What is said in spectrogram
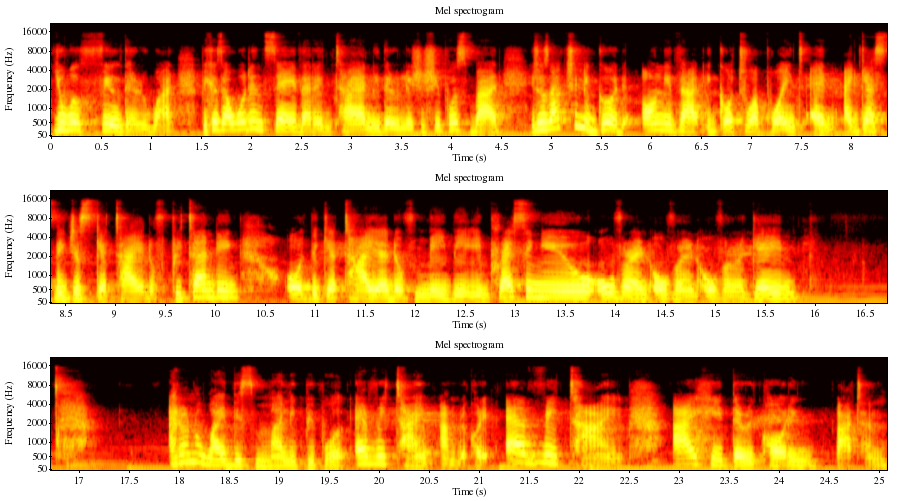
you will feel the reward. Because I wouldn't say that entirely the relationship was bad, it was actually good, only that it got to a point, and I guess they just get tired of pretending or they get tired of maybe impressing you over and over and over again I don't know why these Mali people, every time I'm recording, every time I hit the recording button,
